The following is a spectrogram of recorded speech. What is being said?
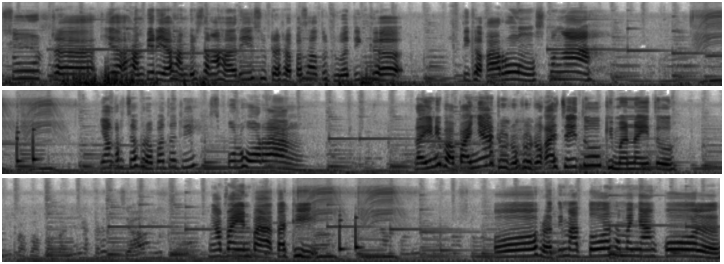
sudah ya hampir ya hampir setengah hari sudah dapat satu dua tiga tiga karung setengah. Yang kerja berapa tadi? 10 orang. Lah ini bapaknya duduk-duduk aja itu gimana itu? Ngapain pak tadi? Oh berarti maton sama nyangkul.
